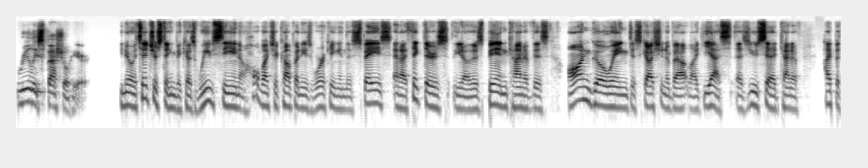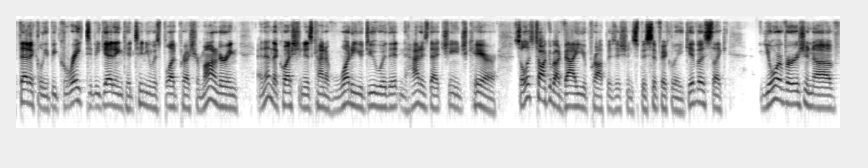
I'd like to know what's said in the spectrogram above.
really special here. You know, it's interesting because we've seen a whole bunch of companies working in this space. And I think there's, you know, there's been kind of this ongoing discussion about, like, yes, as you said, kind of hypothetically, it'd be great to be getting continuous blood pressure monitoring. And then the question is kind of what do you do with it and how does that change care? So let's talk about value proposition specifically. Give us like your version of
